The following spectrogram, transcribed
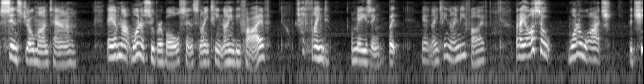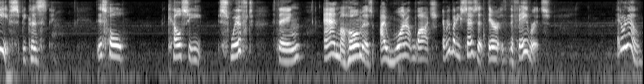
since Joe Montana. They have not won a Super Bowl since 1995, which I find amazing. But yeah, 1995. But I also want to watch the Chiefs because this whole Kelce Swift thing and Mahomes, I want to watch. Everybody says that they're the favorites. I don't know,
